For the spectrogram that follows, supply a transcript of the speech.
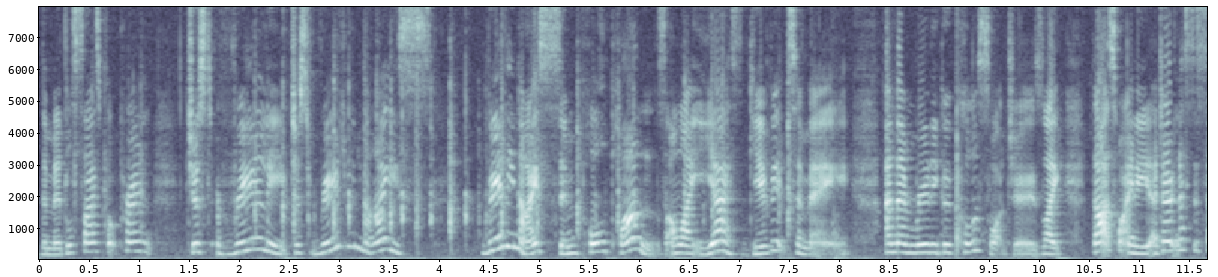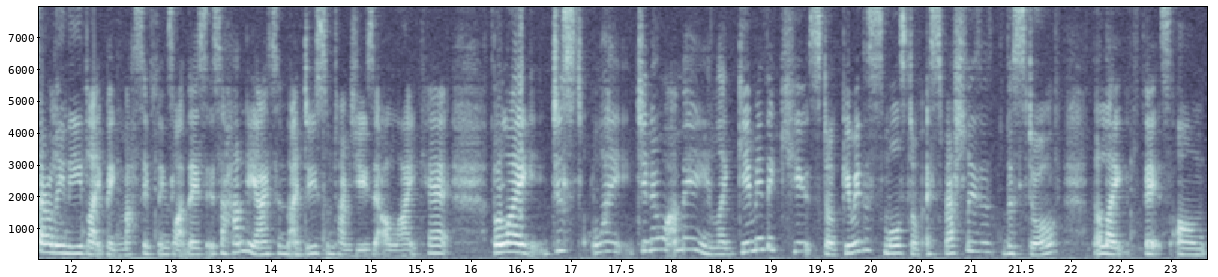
the middle size footprint. Just really, just really nice really nice simple plants. I'm like yes give it to me. And then really good color swatches. Like that's what i need. I don't necessarily need like big massive things like this. It's a handy item. I do sometimes use it. I like it. But like just like do you know what i mean? Like give me the cute stuff. Give me the small stuff especially the, the stuff that like fits on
